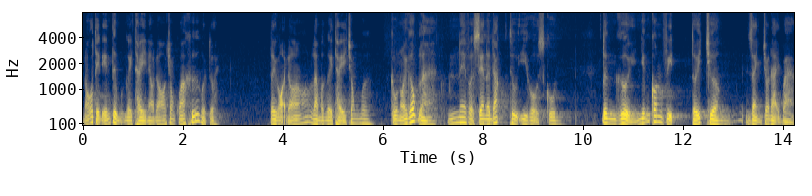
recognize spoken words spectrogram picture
Nó có thể đến từ một người thầy nào đó trong quá khứ của tôi. Tôi gọi đó là một người thầy trong mơ. Câu nói gốc là Never send a duck to Eagle School. Đừng gửi những con vịt tới trường dành cho đại bàng.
